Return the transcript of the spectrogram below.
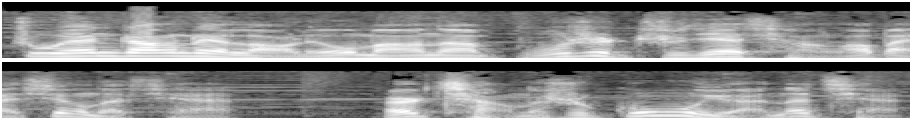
朱元璋这老流氓呢，不是直接抢老百姓的钱，而抢的是公务员的钱。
